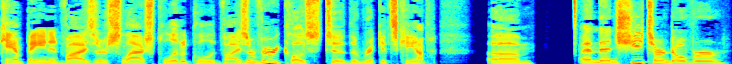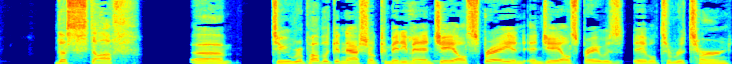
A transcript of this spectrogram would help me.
campaign advisor slash political advisor, very close to the Ricketts camp. Um, and then she turned over the stuff um, to Republican National Committee man J.L. Spray, and, and J.L. Spray was able to return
